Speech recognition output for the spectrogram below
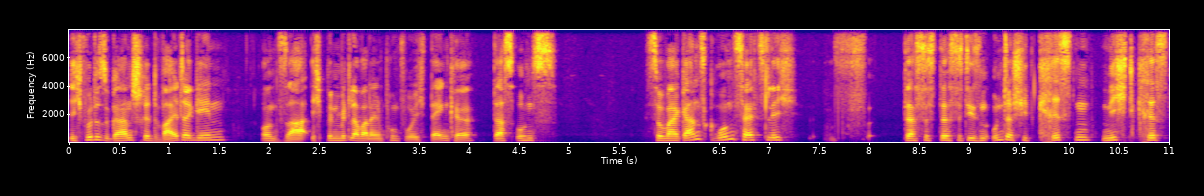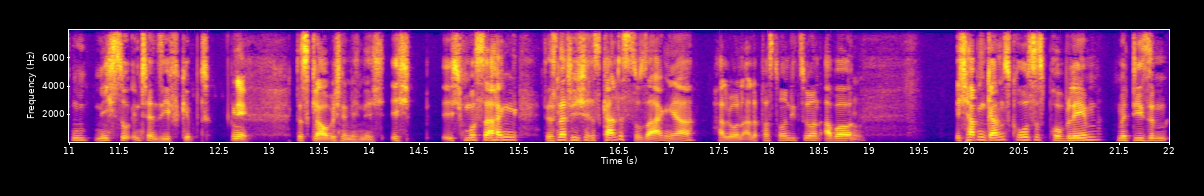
Ich würde sogar einen Schritt weiter gehen und sah, ich bin mittlerweile an dem Punkt, wo ich denke, dass uns so mal ganz grundsätzlich, dass es, dass es diesen Unterschied Christen, Nicht-Christen nicht so intensiv gibt. Nee. Das glaube ich nämlich nicht. Ich, ich muss sagen, das ist natürlich riskant, das zu sagen, ja. Hallo an alle Pastoren, die zuhören, aber ich habe ein ganz großes Problem mit diesem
